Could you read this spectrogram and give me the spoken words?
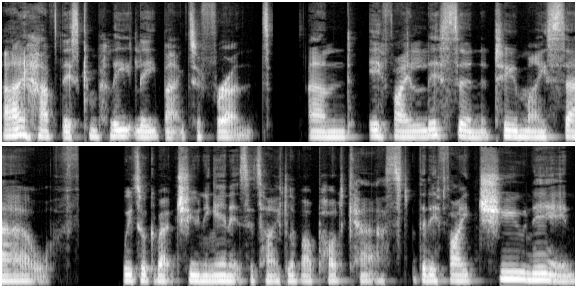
I have this completely back to front. And if I listen to myself, we talk about tuning in, it's the title of our podcast, that if I tune in,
